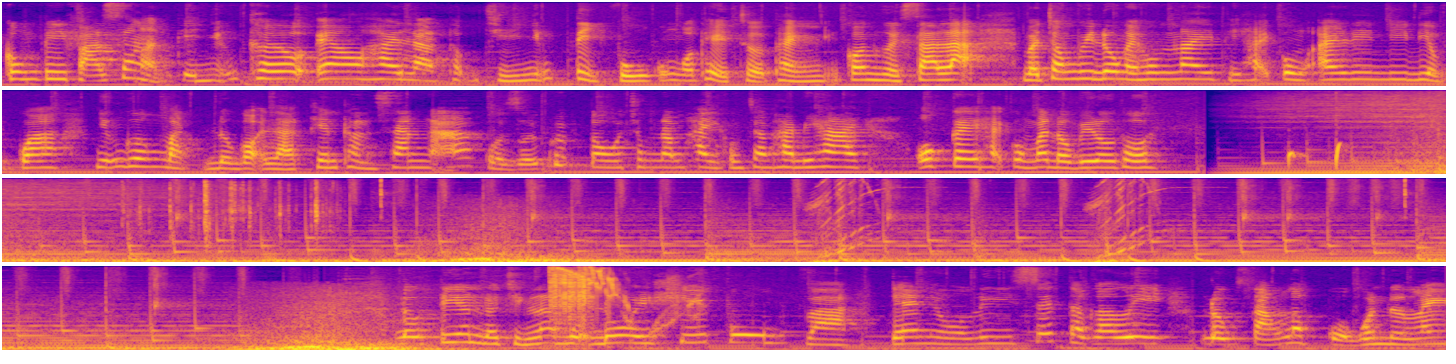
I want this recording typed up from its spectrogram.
công ty phá sản thì những KOL hay là thậm chí những tỷ phú cũng có thể trở thành những con người xa lạ. Và trong video ngày hôm nay thì hãy cùng Irene đi điểm qua những gương mặt được gọi là thiên thần sa ngã của giới crypto trong năm 2022. Ok, hãy cùng bắt đầu video thôi. Tiên đó chính là bộ đôi Shifu và Daniel Lee Setagali, đồng sáng lập của Wonderland.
